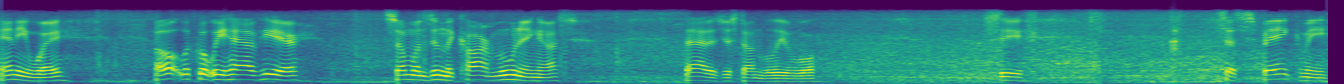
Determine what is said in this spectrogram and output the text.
anyway. Oh, look what we have here. Someone's in the car mooning us. That is just unbelievable. See, it says spank me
